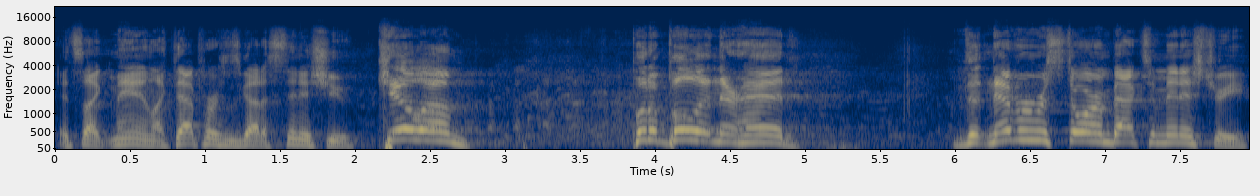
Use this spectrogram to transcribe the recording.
It's like, man, like that person's got a sin issue. Kill them! Put a bullet in their head. Never restore them back to ministry.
